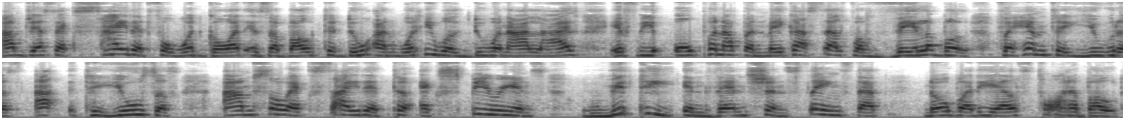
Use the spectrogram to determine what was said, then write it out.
I'm just excited for what God is about to do and what He will do in our lives if we open up and make ourselves available for for him to use us uh, to use us. I'm so excited to experience witty inventions things that nobody else thought about.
